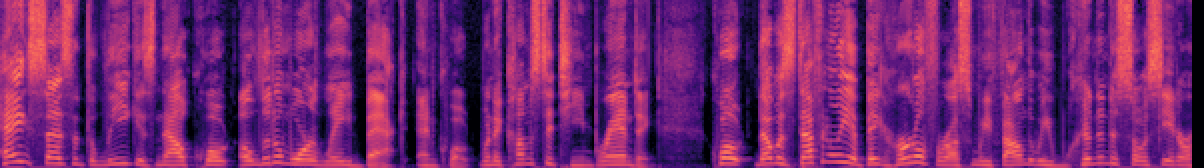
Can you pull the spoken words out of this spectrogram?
Haag says that the league is now, quote, a little more laid back, end quote, when it comes to team branding. Quote, that was definitely a big hurdle for us when we found that we couldn't associate our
